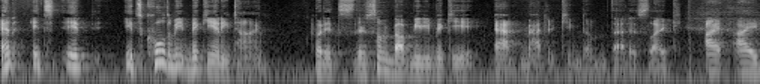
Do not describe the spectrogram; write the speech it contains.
and it's it it's cool to meet Mickey anytime, but it's there's something about meeting Mickey at Magic Kingdom that is like I, I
